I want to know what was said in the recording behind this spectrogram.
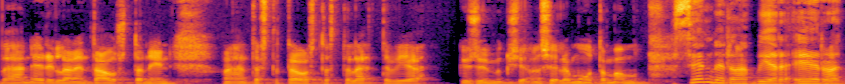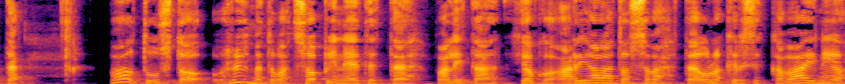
vähän erilainen tausta, niin vähän tästä taustasta lähteviä kysymyksiä on siellä muutama. Sen verran vielä Eero, että Valtuustoryhmät ovat sopineet, että valitaan joko Ari Alatossava tai Ulla Kirsikka Vainio,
